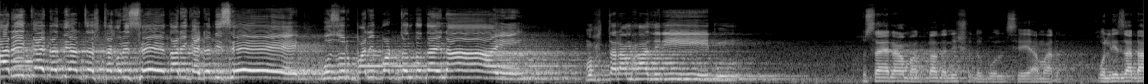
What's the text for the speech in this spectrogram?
দাড়ি কাইটা দেওয়ার চেষ্টা করেছে, দাড়ি কাইটা দিছে। উজুর পানি পর্যন্ত দেয় নাই। মোহতারাম হাজিরিন। হুসাইন আহমাদ মাদানি শুধু বলছে, আমার কলিজাটা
